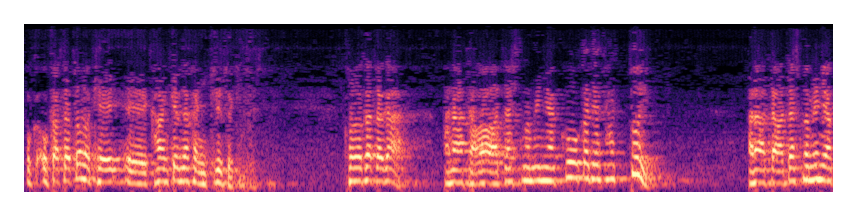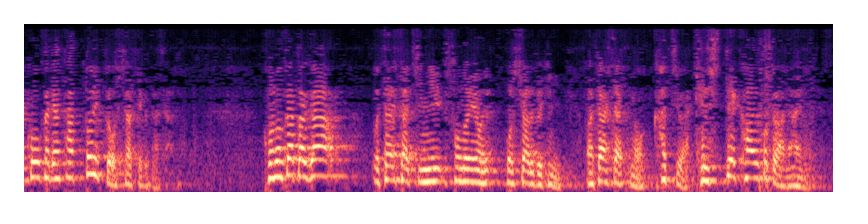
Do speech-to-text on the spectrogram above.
お方との、え関係の中に生きるときにですね、この方が、あなたは私の目には高価で尊い。あなたは私の目には高価で尊いとおっしゃってくださる。この方が私たちにそのようにおっしゃるときに、私たちの価値は決して変わることはないのです。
